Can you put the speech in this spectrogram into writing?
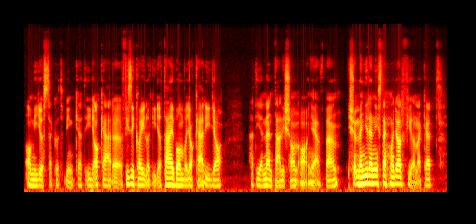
ami így összeköt minket, így akár fizikailag így a tájban, vagy akár így a, hát ilyen mentálisan a nyelvben. És mennyire néztek magyar filmeket?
